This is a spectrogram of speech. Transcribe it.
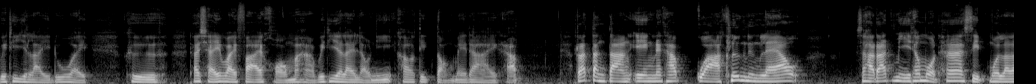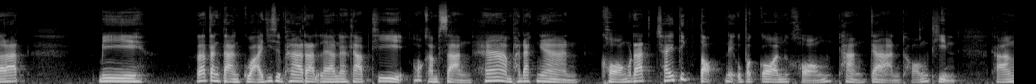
วิทยาลัยด้วย คือถ้าใช้ Wi-Fi ของมหาวิทยาลัยเหล่านี้เข้า TikTok ไม่ได้ครับ รัฐต่างๆเองนะครับ กว่าครึ่งหนึ่งแล้ว สหรัฐมีทั้งหมด 50 มลรัฐ มีรัฐต่างๆ กว่า 25 รัฐแล้วนะครับ ที่ออกคำสั่งห้ามพนักงานของรัฐใช้ TikTok ในอุปกรณ์ของทางการท้องถิ่น ทั้ง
